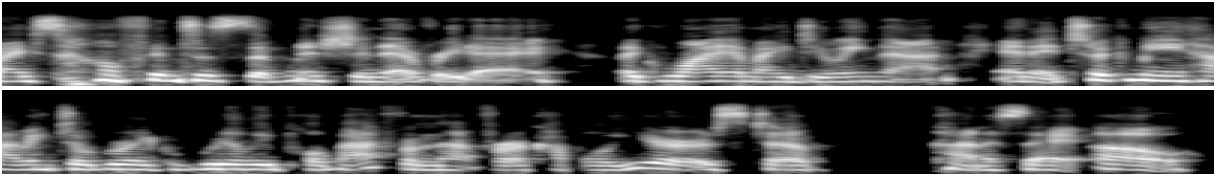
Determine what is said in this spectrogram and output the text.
myself into submission every day. Like why am i doing that? And it took me having to like really pull back from that for a couple years to kind of say oh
